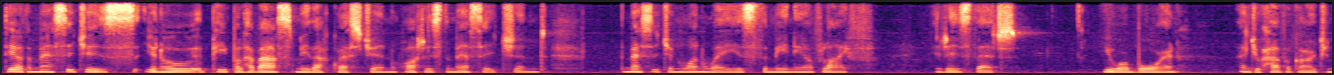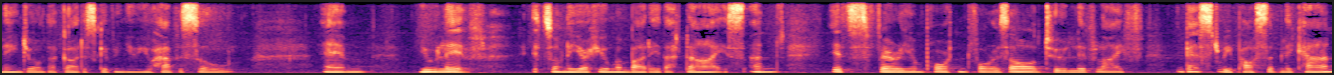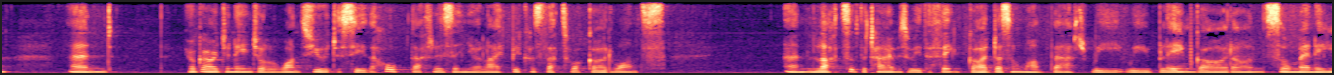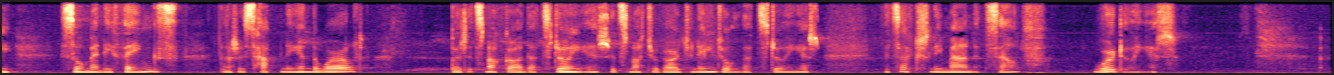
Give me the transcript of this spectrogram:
the other message is, you know, people have asked me that question what is the message? And the message, in one way, is the meaning of life. It is that you are born and you have a guardian angel that God has given you. You have a soul. Um, you live. It's only your human body that dies. And it's very important for us all to live life the best we possibly can. And your guardian angel wants you to see the hope that is in your life because that's what God wants. And lots of the times we think God doesn't want that. We, we blame God on so many, so many things that is happening in the world. But it's not God that's doing it, it's not your guardian angel that's doing it. It's actually man itself. We're doing it.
